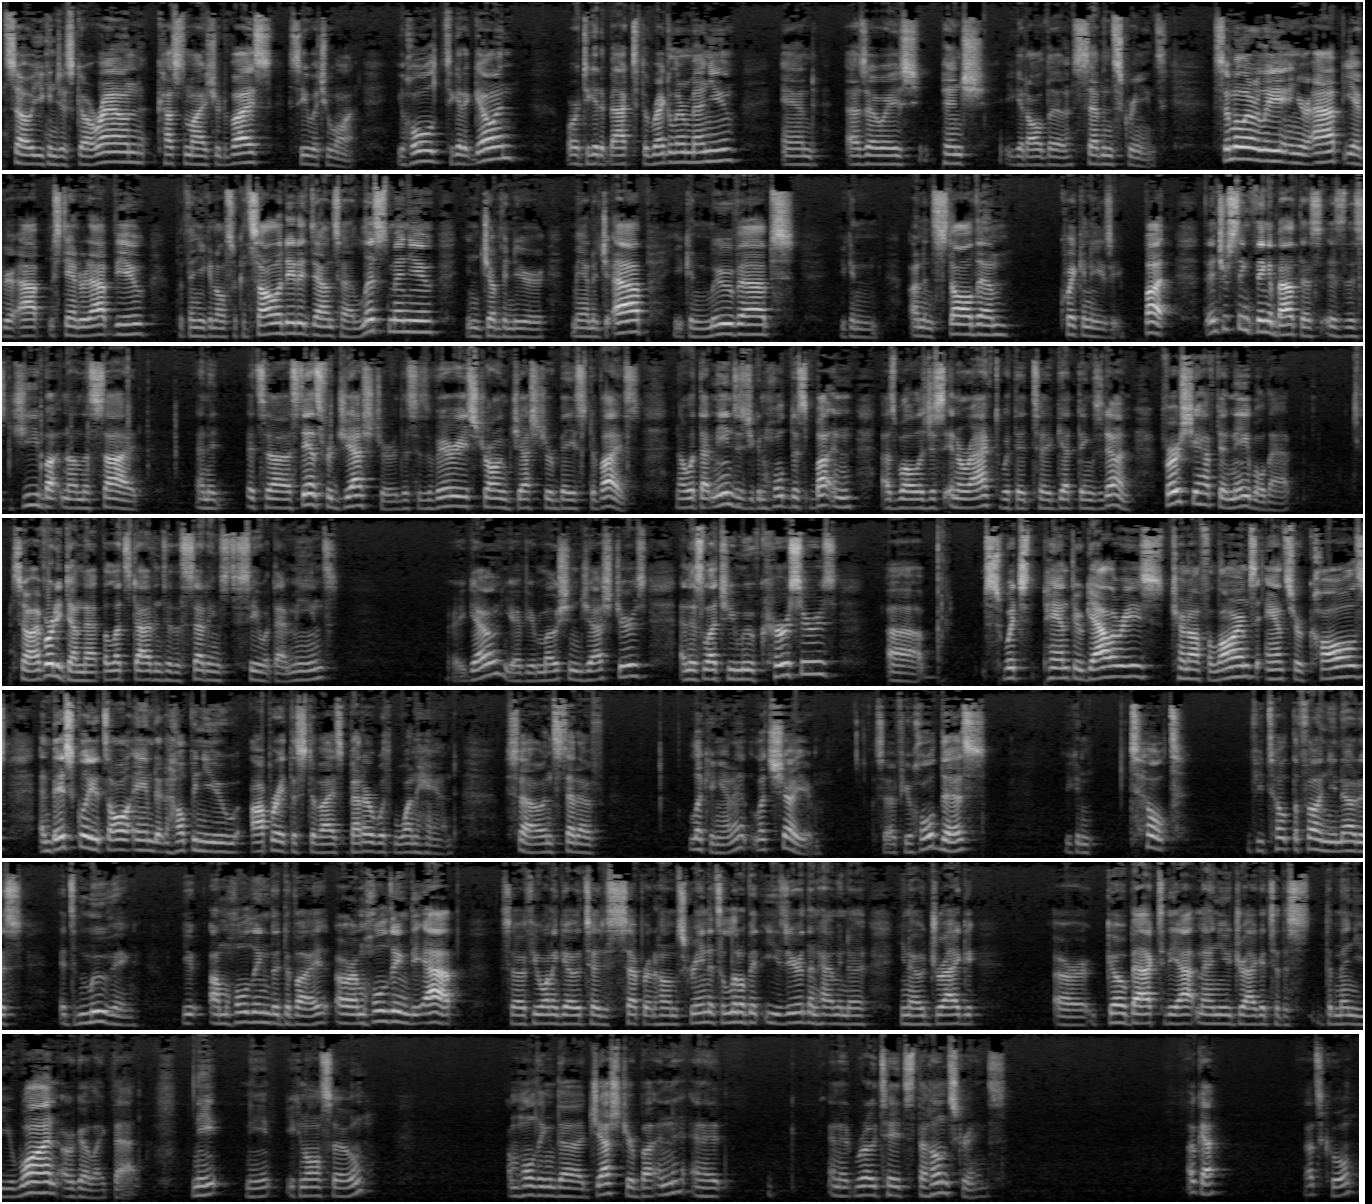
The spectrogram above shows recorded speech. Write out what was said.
So you can just go around, customize your device, see what you want. You hold to get it going or to get it back to the regular menu. And as always, pinch, you get all the seven screens. Similarly, in your app, you have your app standard app view, but then you can also consolidate it down to a list menu. You can jump into your manage app, you can move apps, you can uninstall them, quick and easy. But the interesting thing about this is this G button on the side, and it it uh, stands for gesture. This is a very strong gesture-based device. Now what that means is you can hold this button as well as just interact with it to get things done. First you have to enable that. So I've already done that, but let's dive into the settings to see what that means. There you go. You have your motion gestures, and this lets you move cursors, uh, switch pan through galleries, turn off alarms, answer calls, and basically it's all aimed at helping you operate this device better with one hand. So instead of looking at it, let's show you. So if you hold this, you can tilt. If you tilt the phone, you notice it's moving. You, I'm holding the device, or I'm holding the app. So if you want to go to a separate home screen, it's a little bit easier than having to, you know, drag or go back to the app menu, drag it to the, the menu you want, or go like that. Neat, neat. You can also, I'm holding the gesture button and it and it rotates the home screens. Okay, that's cool.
